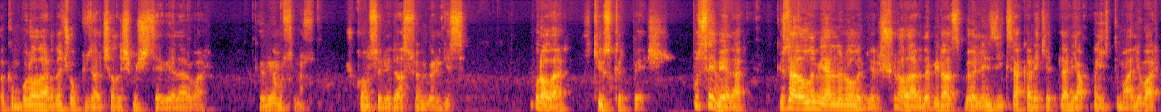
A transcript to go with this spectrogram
Bakın buralarda çok güzel çalışmış seviyeler var. Görüyor musunuz? Şu konsolidasyon bölgesi. Buralar 245. Bu seviyeler güzel alım yerleri olabilir. Şuralarda biraz böyle zikzak hareketler yapma ihtimali var.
